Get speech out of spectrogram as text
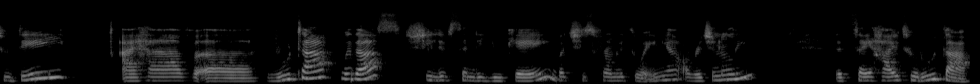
today I have uh, Ruta with us. She lives in the UK, but she's from Lithuania originally. Let's say hi to Ruta.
